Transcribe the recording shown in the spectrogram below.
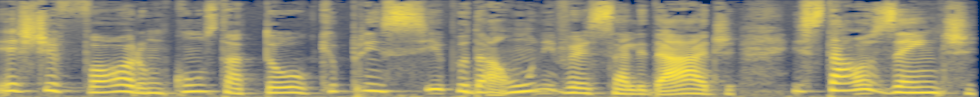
este fórum constatou que o princípio da universalidade está ausente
